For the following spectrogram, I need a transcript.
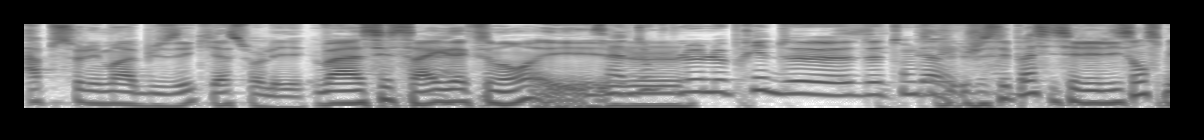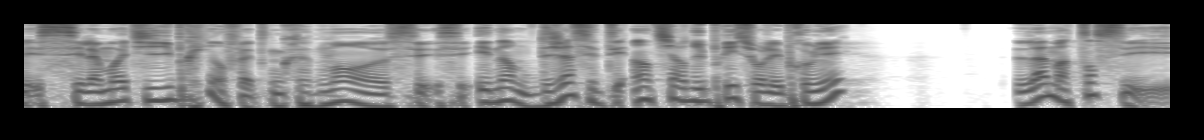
absolument abusées qu'il y a sur les. bah, c'est ça, exactement. Et Ça je, double le prix de, de ton je, téléphone. je sais pas si c'est les licences, mais c'est la moitié du prix en fait. Concrètement, euh, c'est énorme. Déjà, c'était un tiers du prix sur les premiers. Là, maintenant, c'est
